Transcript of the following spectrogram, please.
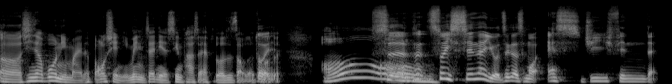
呃新加坡你买的保险里面，你在你的 SingPass App 都是找得到的对。哦，是，那所以现在有这个什么 SG Findex，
